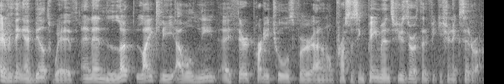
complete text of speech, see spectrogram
everything I built with. And then likely I will need a third-party tools for, I don't know, processing payments, user authentication, etc.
